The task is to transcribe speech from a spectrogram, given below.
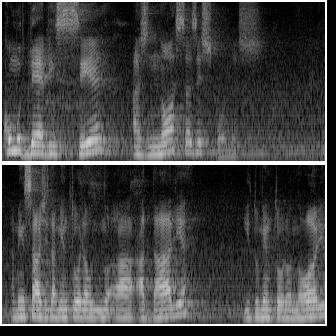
Como devem ser as nossas escolhas. A mensagem da mentora Adália e do mentor Honório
